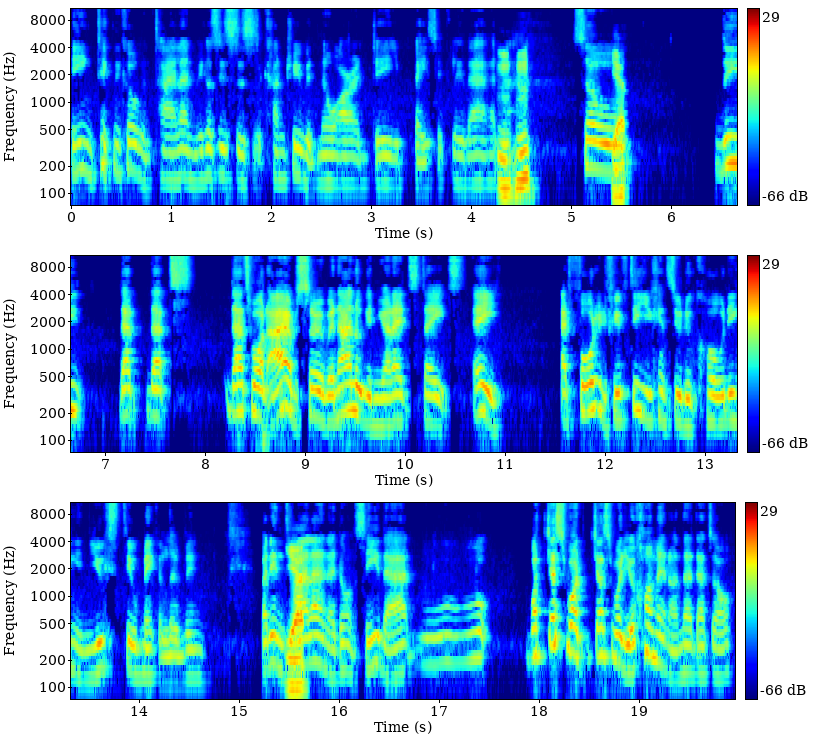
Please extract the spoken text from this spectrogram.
being technical in Thailand because this is a country with no R and D, basically that. hmm So Yep. the that that's that's what I observe when I look in United States. Hey, at forty to fifty, you can still do coding and you still make a living. But in Yep. Thailand, I don't see that. Wh- What just what just what your comment on that? That's all.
